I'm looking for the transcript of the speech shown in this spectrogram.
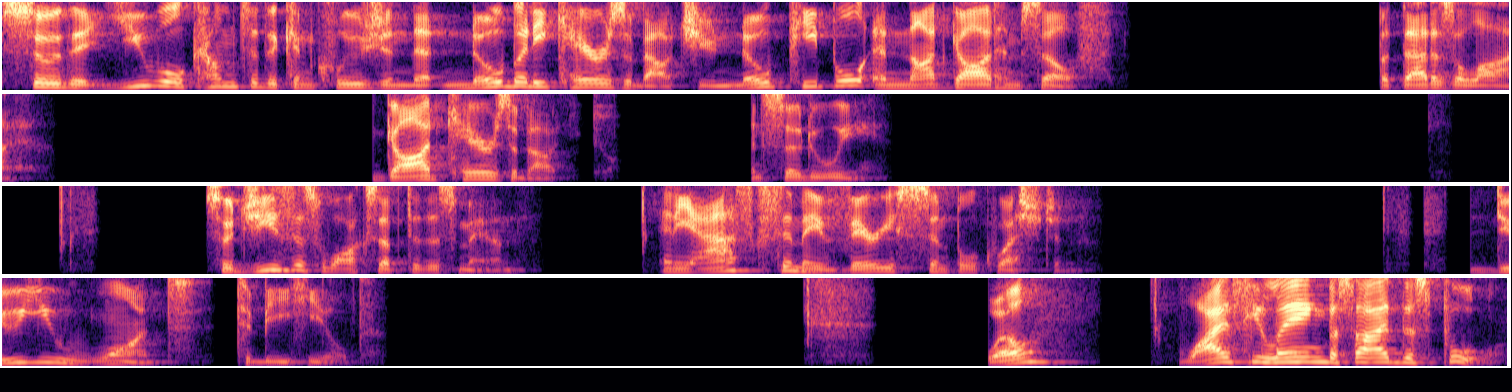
so that you will come to the conclusion that nobody cares about you, no people, and not God Himself. But that is a lie. God cares about you, and so do we. So Jesus walks up to this man and he asks him a very simple question Do you want to be healed? Well, why is he laying beside this pool?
